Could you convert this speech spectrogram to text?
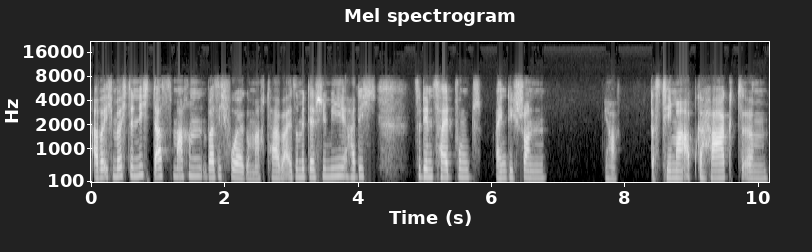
Aber ich möchte nicht das machen, was ich vorher gemacht habe. Also mit der Chemie hatte ich zu dem Zeitpunkt eigentlich schon ja, das Thema abgehakt. Ähm,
